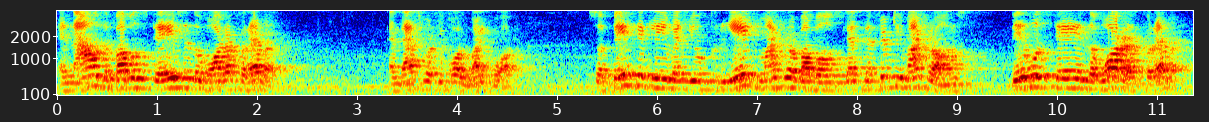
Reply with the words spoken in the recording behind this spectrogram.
And now the bubble stays in the water forever. And that's what we call white water. So basically, when you create micro bubbles less than 50 microns, they will stay in the water forever.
